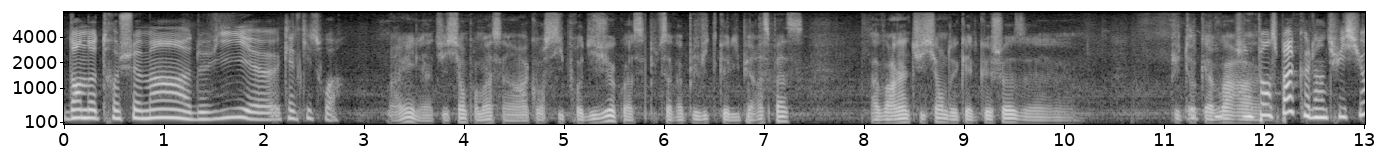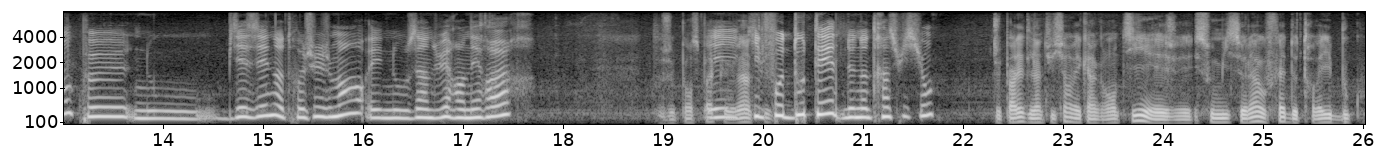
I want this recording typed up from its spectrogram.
dans notre chemin de vie, euh, quel qu'il soit? Oui, l'intuition pour moi c'est un raccourci prodigieux quoi. Ça va plus vite que l'hyperespace. Avoir l'intuition de quelque chose euh, plutôt qu'avoir. Tu ne euh, penses pas que l'intuition peut nous biaiser notre jugement et nous induire en erreur? Je pense pas et que qu'il faut douter de notre intuition? Je parlais de l'intuition avec un grand I et j'ai soumis cela au fait de travailler beaucoup.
